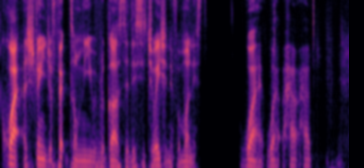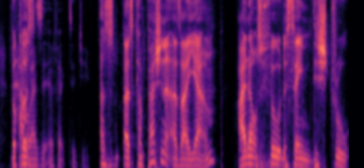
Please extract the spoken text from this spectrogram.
quite a strange effect on me with regards to this situation, if I'm honest. Why? Well, how how Because how has it affected you? as as compassionate as I am, I don't feel the same distraught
